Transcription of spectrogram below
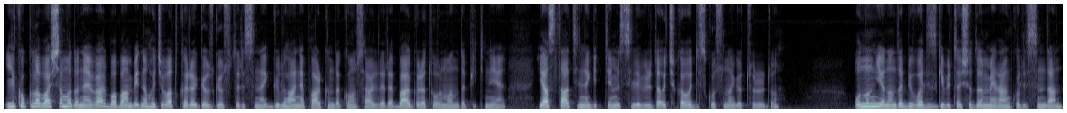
İlkokula başlamadan evvel babam beni Hacivat Karagöz gösterisine, Gülhane Parkı'nda konserlere, Belgrad Ormanı'nda pikniğe, yaz tatiline gittiğimiz Silivri'de açık hava diskosuna götürürdü. Onun yanında bir valiz gibi taşıdığım melankolisinden,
